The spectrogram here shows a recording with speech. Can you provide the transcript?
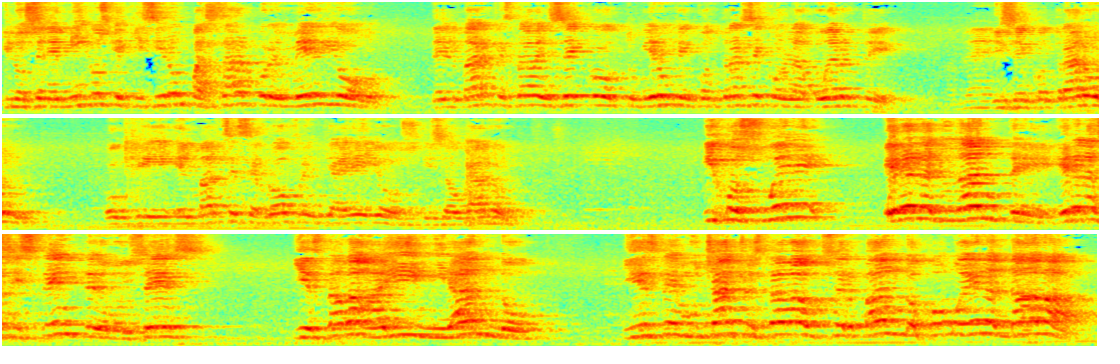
Y los enemigos que quisieron pasar por el medio del mar que estaba en seco tuvieron que encontrarse con la muerte. Y se encontraron con que el mar se cerró frente a ellos y se ahogaron. Y Josué era el ayudante, era el asistente de Moisés. Y estaba ahí mirando. Y este muchacho estaba observando cómo él andaba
